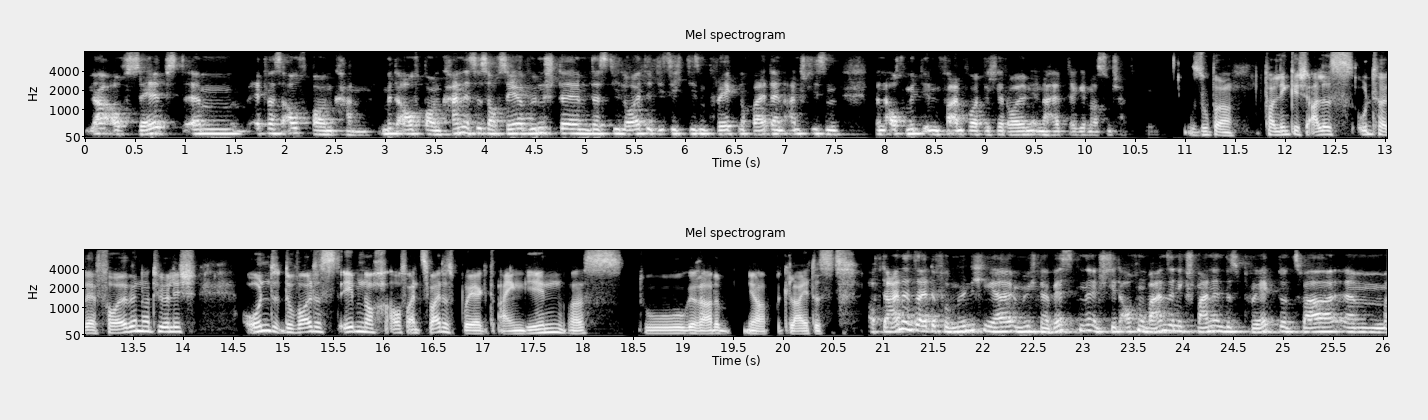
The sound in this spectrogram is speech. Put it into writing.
ja auch selbst ähm, etwas aufbauen kann, mit aufbauen kann. Es ist auch sehr erwünscht, äh, dass die Leute, die sich diesem Projekt noch weiterhin anschließen, dann auch mit in verantwortliche Rollen innerhalb der Genossenschaft gehen. Super. Verlinke ich alles unter der Folge natürlich. Und du wolltest eben noch auf ein zweites Projekt eingehen, was du gerade ja, begleitest. Auf der anderen Seite von München, ja, im Münchner Westen, entsteht auch ein wahnsinnig spannendes Projekt. Und zwar ähm,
